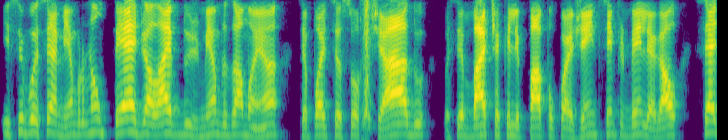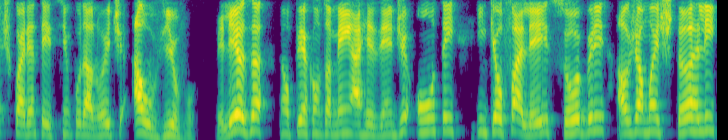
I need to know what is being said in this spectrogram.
E se você é membro, não perde a live dos membros amanhã. Você pode ser sorteado, você bate aquele papo com a gente, sempre bem legal, 7h45 da noite ao vivo. Beleza? Não percam também a resenha de ontem, em que eu falei sobre Aljamain Sterling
